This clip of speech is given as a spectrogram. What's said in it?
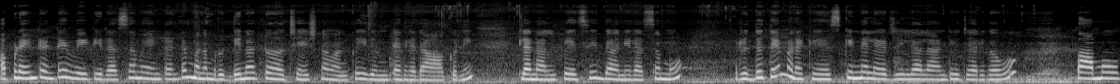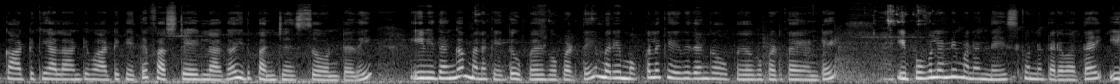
అప్పుడు ఏంటంటే వీటి రసం ఏంటంటే మనం రుద్దినట్టు చేసినాం అనుకో ఇది ఉంటుంది కదా ఆకుని. ఇట్లా నలిపేసి దాని రసము రుద్దితే మనకి స్కిన్ ఎలర్జీలు అలాంటివి జరగవు. పాము కాటుకి అలాంటి వాటికి అయితే ఫస్ట్ ఎయిడ్ లాగా ఇది పనిచేస్తూ ఉంటుంది. ఈ విధంగా మనకైతే ఉపయోగపడతాయి. మరి మొక్కలకి ఏ విధంగా ఉపయోగపడతాయి అంటే ఈ పువ్వులన్నీ మనం వేసుకున్న తర్వాత ఈ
